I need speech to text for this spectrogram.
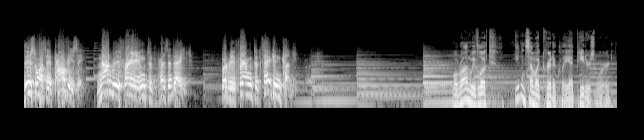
This was a prophecy, not referring to the present age, but referring to the second coming. Well, Ron, we've looked even somewhat critically at Peter's word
